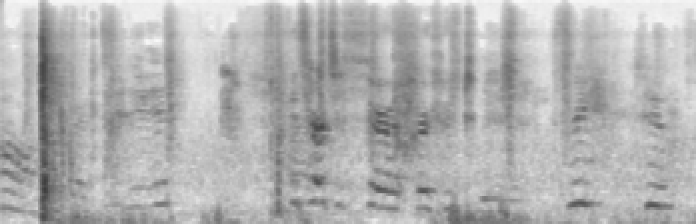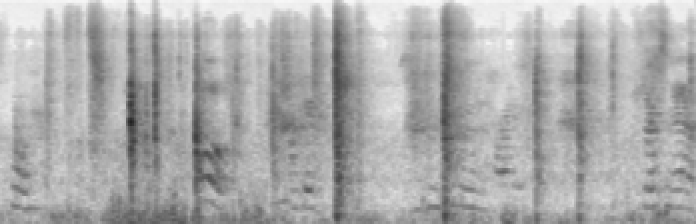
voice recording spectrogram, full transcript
Oh, okay. It's hard to throw it perfect. Three, two, one. Oh, okay. Out now.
